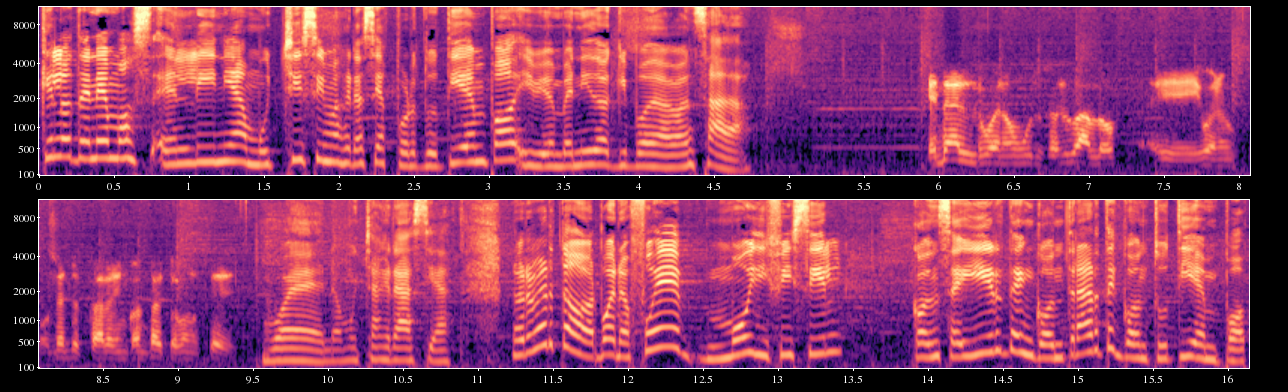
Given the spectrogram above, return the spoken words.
que lo tenemos en línea muchísimas gracias por tu tiempo y bienvenido a equipo de avanzada ¿Qué tal? Bueno, un gusto saludarlo. Eh, bueno, contento de estar en contacto con ustedes. Bueno, muchas gracias. Norberto, bueno, fue muy difícil conseguirte, encontrarte con tu tiempo.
